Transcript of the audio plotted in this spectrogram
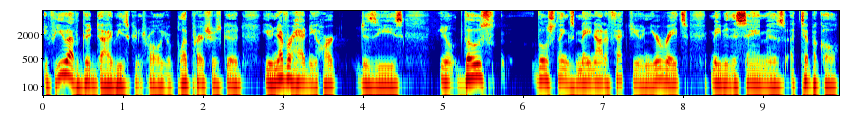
if you have good diabetes control, your blood pressure is good, you never had any heart disease, you know, those those things may not affect you and your rates may be the same as a typical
